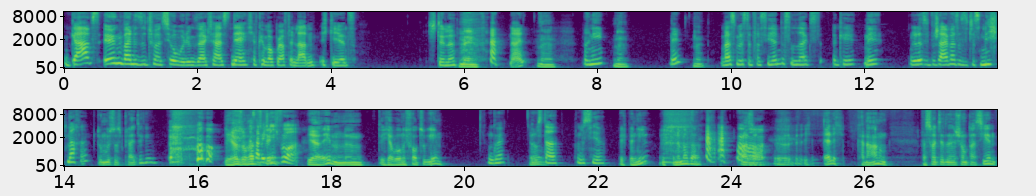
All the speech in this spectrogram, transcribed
bin. Gab es irgendwann eine Situation, wo du gesagt hast, nee, ich habe keinen Bock mehr auf den Laden, ich gehe jetzt? Stille. Nee. Nein? Nee. Noch nie? Nee. Nee? Nee. Was müsste passieren, dass du sagst, okay, nee, nur, dass ich Bescheid weiß, dass ich das nicht mache. Du müsstest pleite gehen? ja, so Das habe ich nicht vor. Ja, eben. Ich habe auch nicht vor zu gehen. Okay. Du ja. bist da. Du bist hier. Ich bin hier. Ich bin immer da. also, äh, ich, ehrlich, keine Ahnung. Was sollte denn schon passieren?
